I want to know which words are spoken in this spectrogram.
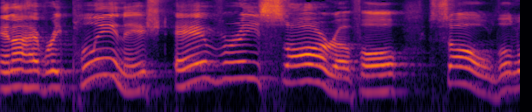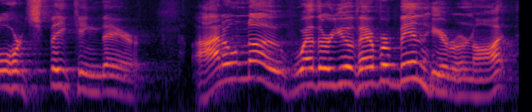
and I have replenished every sorrowful soul. The Lord speaking there. I don't know whether you've ever been here or not,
